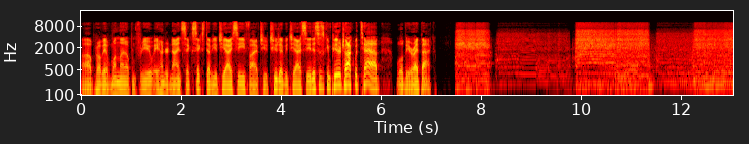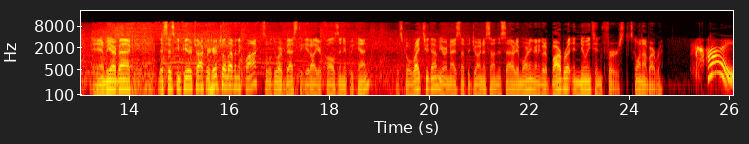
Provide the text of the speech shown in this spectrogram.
Uh, we'll probably have one line open for you. 800 966 WTIC 522 WTIC. This is Computer Talk with Tab. We'll be right back. And we are back. This is Computer Talk. We're here till 11 o'clock, so we'll do our best to get all your calls in if we can. Let's go right to them. You're nice enough to join us on this Saturday morning. We're going to go to Barbara in Newington first. What's going on, Barbara? Hi.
